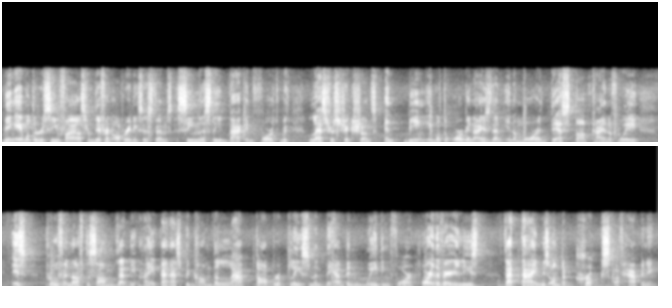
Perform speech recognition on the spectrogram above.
Being able to receive files from different operating systems seamlessly back and forth with less restrictions and being able to organize them in a more desktop kind of way is proof enough to some that the iPad has become the laptop replacement they have been waiting for, or at the very least, that time is on the crux of happening.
